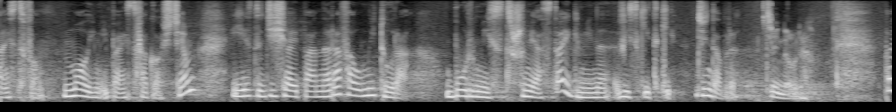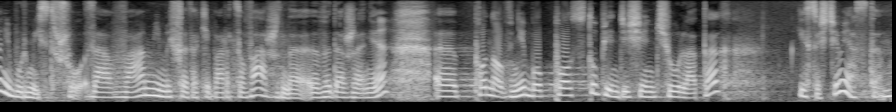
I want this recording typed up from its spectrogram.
Państwo, moim i Państwa gościem jest dzisiaj pan Rafał Mitura, burmistrz miasta i gminy Wiskitki. Dzień dobry. Dzień dobry. Panie burmistrzu, za Wami myślę takie bardzo ważne wydarzenie. E, Ponownie, bo po 150 latach jesteście miastem.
